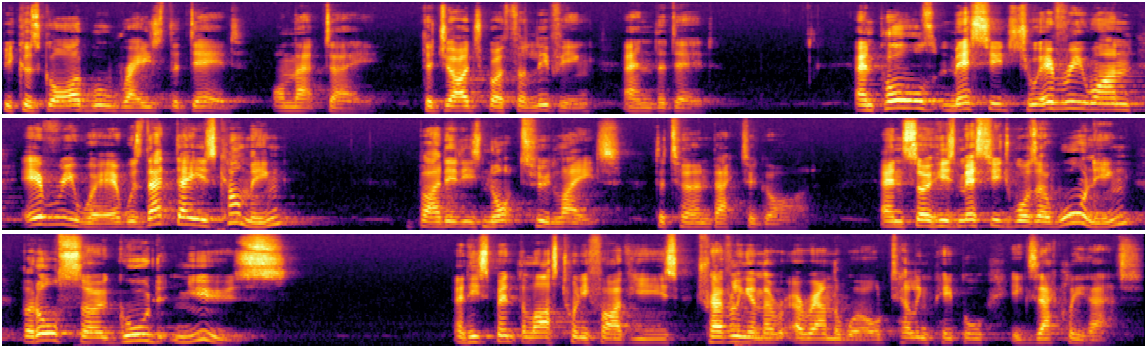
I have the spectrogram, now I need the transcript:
because God will raise the dead on that day to judge both the living and the dead. And Paul's message to everyone everywhere was that day is coming, but it is not too late to turn back to God. And so his message was a warning, but also good news. And he spent the last 25 years traveling around the world telling people exactly that.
